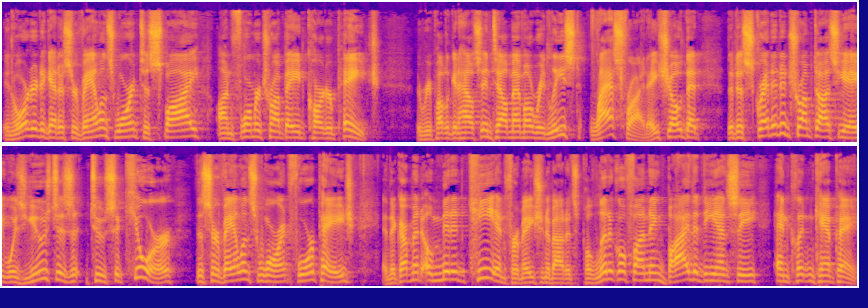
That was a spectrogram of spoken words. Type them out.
in order to get a surveillance warrant to spy on former Trump aide Carter Page. The Republican House Intel memo released last Friday showed that the discredited Trump dossier was used to, to secure the surveillance warrant for Page, and the government omitted key information about its political funding by the DNC and Clinton campaign.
